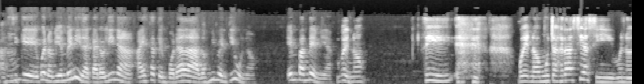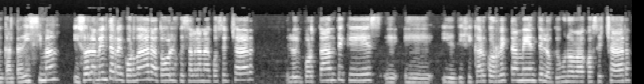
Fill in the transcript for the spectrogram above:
Así que, bueno, bienvenida Carolina a esta temporada 2021 en pandemia. Bueno, sí, bueno, muchas gracias y bueno, encantadísima. Y solamente recordar a todos los que salgan a cosechar lo importante que es eh, eh, identificar correctamente lo que uno va a cosechar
